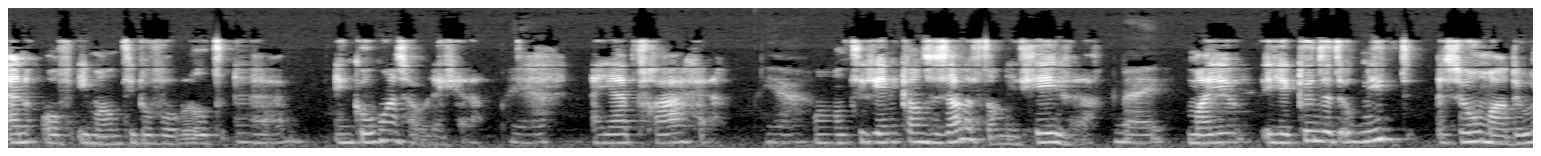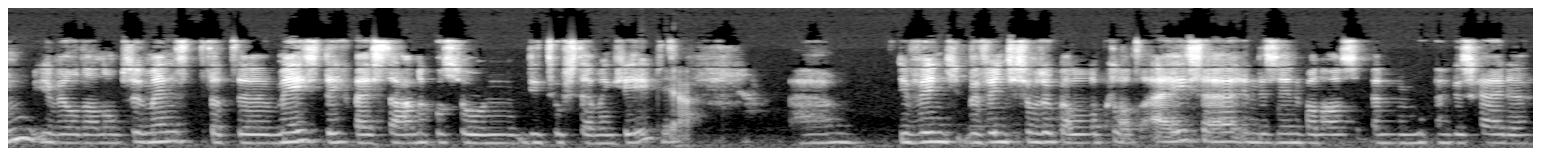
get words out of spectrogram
en of iemand die bijvoorbeeld ehm, in coma zou liggen. Ja. En je hebt vragen. Ja. Want diegene kan ze zelf dan niet geven. Nee. Maar je, je kunt het ook niet zomaar doen. Je wil dan op zijn minst dat de meest dichtbijstaande persoon die toestemming geeft. Ja. Ehm, je vindt, bevindt je soms ook wel op glad ijs. Hè, in de zin van als een, een gescheiden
